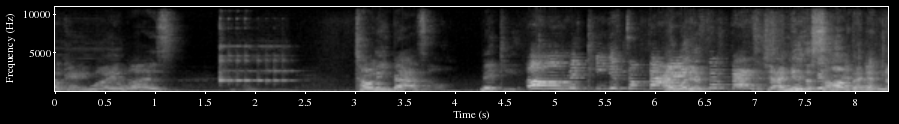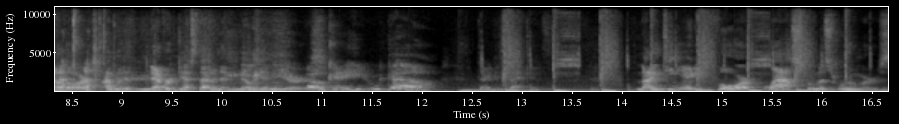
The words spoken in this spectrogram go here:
Okay. Well, it was Toni Basil. Mickey. Oh, Mickey, you're so fast. I would you're have- so I knew the song, but I didn't know the artist. I would have never guessed that in a million years. Okay, here we go. 30 seconds. 1984, Blasphemous Rumors.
